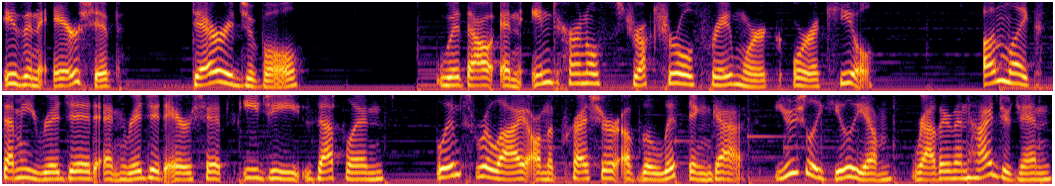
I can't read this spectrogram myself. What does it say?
is an airship dirigible without an internal structural framework or a keel. Unlike semi rigid and rigid airships, e.g., Zeppelins, blimps rely on the pressure of the lifting gas, usually helium, rather than hydrogen,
